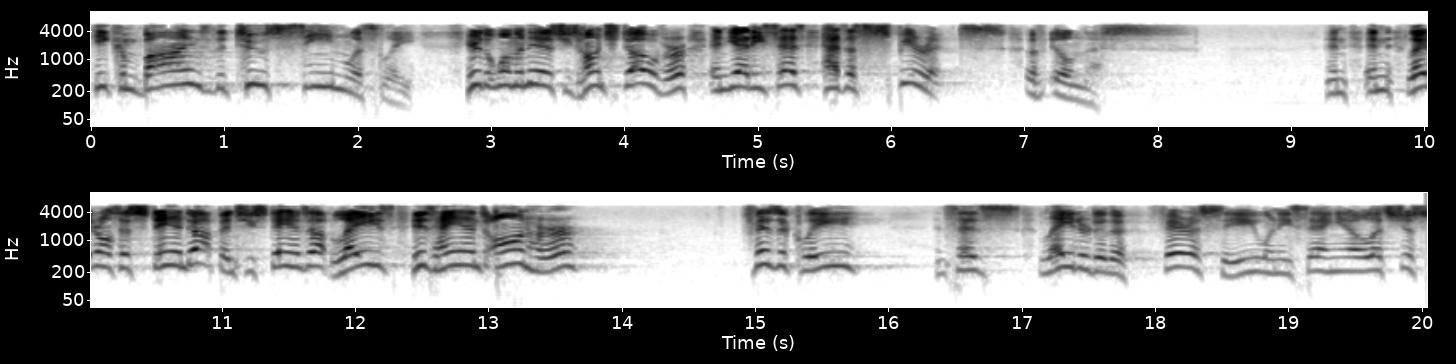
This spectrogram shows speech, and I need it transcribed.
he combines the two seamlessly. Here the woman is, she's hunched over, and yet he says has a spirit of illness. And, and later on says, stand up, and she stands up, lays his hands on her physically, and says later to the Pharisee when he's saying, you know, let's just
